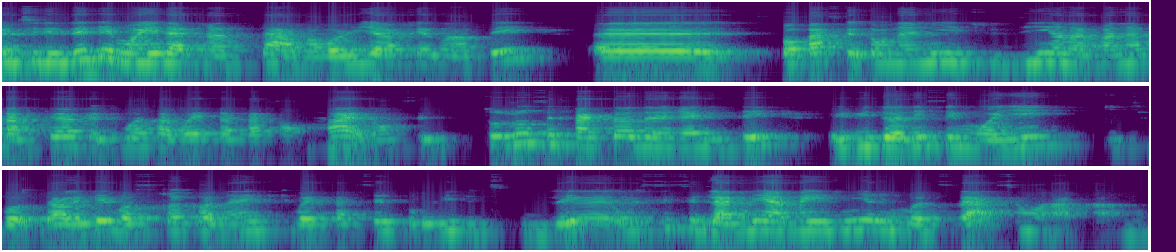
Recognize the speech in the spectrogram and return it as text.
utiliser des moyens d'apprentissage. On va lui en présenter euh, pas parce que ton ami étudie en apprenant par cœur que toi, ça va être ta façon de faire. Donc, c'est toujours ces facteurs de réalité et lui donner ces moyens dans lesquels il va se reconnaître, qui va être facile pour lui d'utiliser. Euh, aussi, c'est de l'amener à maintenir une motivation à apprendre.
